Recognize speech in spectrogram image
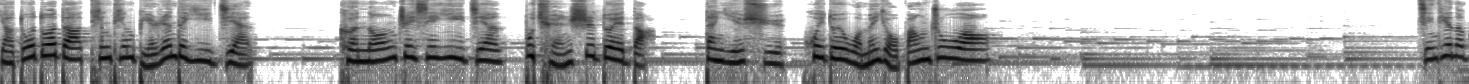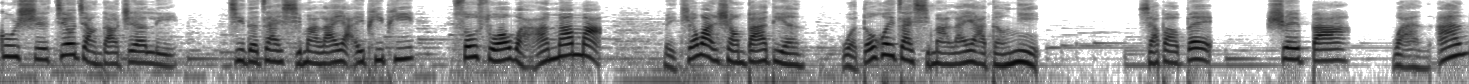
要多多的听听别人的意见。可能这些意见不全是对的，但也许会对我们有帮助哦。今天的故事就讲到这里，记得在喜马拉雅 APP 搜索“晚安妈妈”。每天晚上八点，我都会在喜马拉雅等你，小宝贝，睡吧，晚安。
